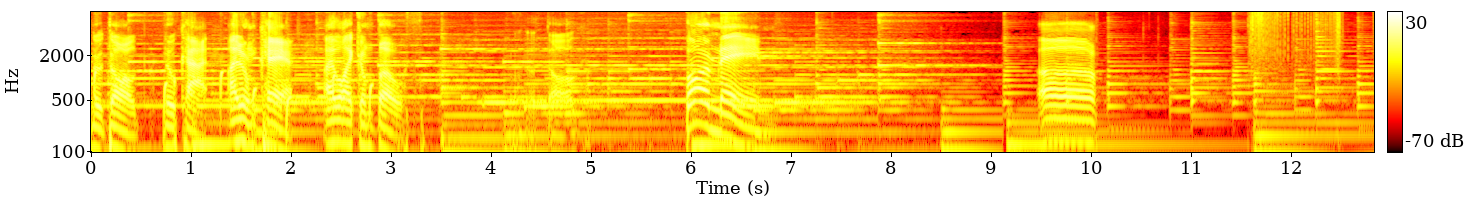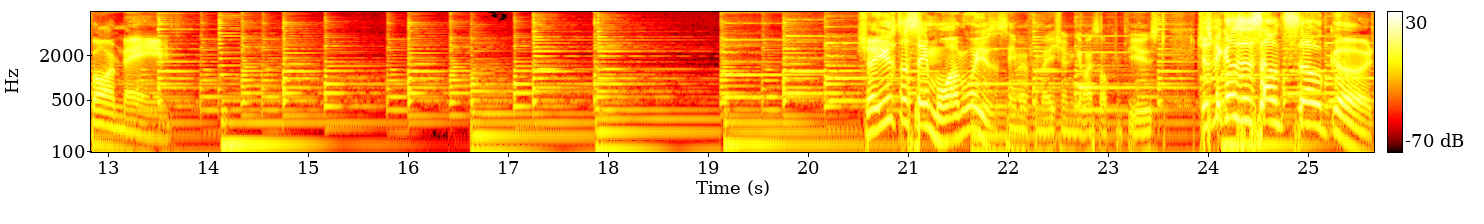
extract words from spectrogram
No, dog. No, cat. I don't care. I like them both. Farm name! Uh... Farm name. Should I use the same one? I'm going to use the same information and get myself confused. Just because it sounds so good.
